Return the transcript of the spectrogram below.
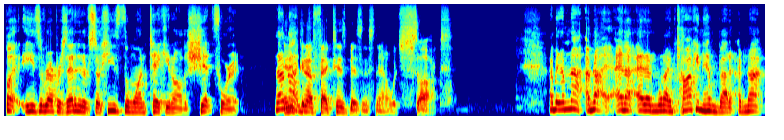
but he's a representative, so he's the one taking all the shit for it. And I'm And not it's going to affect his business now, which sucks. I mean, I'm not, I'm not, and I, and when I'm talking to him about it, I'm not,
